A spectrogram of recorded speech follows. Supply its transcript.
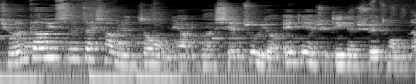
请问高医师，在校园中我们要如何协助有 ADHD 的学童呢？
